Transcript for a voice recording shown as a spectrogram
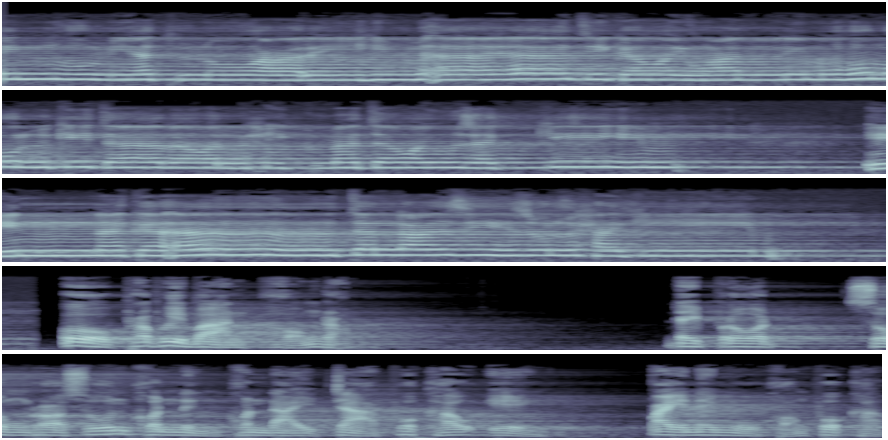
منهم يتلو عليهم آياتك ويعلمهم الكتاب والحكمة ويزكيهم إنك أنت العزيز الحكيم โอ้พระผู้บานของเรา ได้โปรด ส่งรอซูลคนหนึ่งคนใดจากพวกเขาเองไปในหมู่ของพวกเขา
